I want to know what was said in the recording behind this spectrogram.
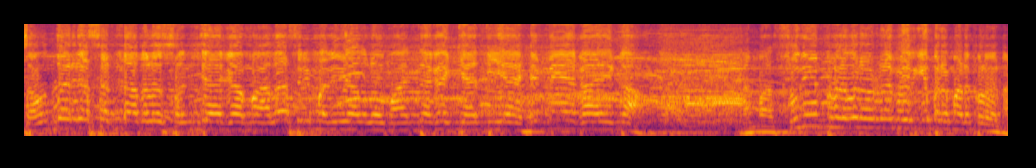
ಸೌಂದರ್ಯ ಸಟ್ಟಾದಲು ಸಂತ್ಯಾಗ ಮಾಲಾಶ್ರೀ ಮದುವೆಯಾದಲು ಮಾತಾಗ ಖ್ಯಾತಿಯ ಹೆಮ್ಮೆಯ ಗಾಯಕ. ನಮ್ಮ ಸುದೀಪ್ ಅವರವರ ವೇದಿಕೆ ಬರಮಾಡಿಕೊಳ್ಳೋಣ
